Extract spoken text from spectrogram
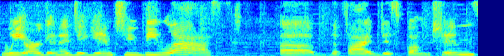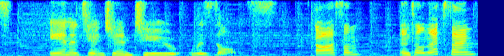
we are going to dig into the last of the five dysfunctions in attention to results. Awesome. Until next time.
